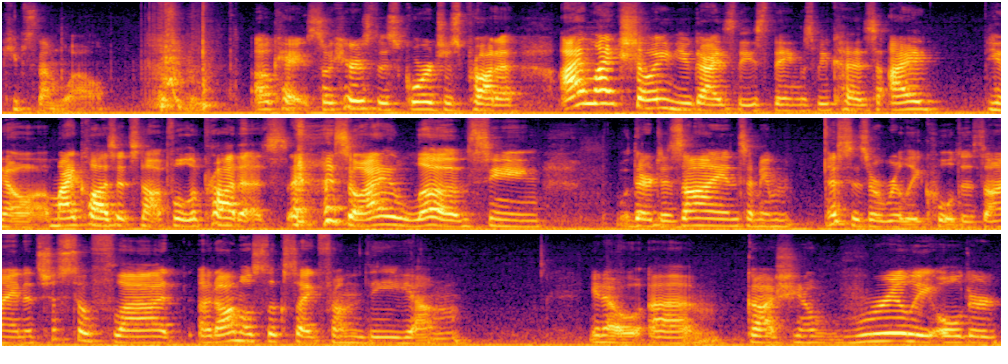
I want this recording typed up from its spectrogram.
keeps them well. Okay, so here's this gorgeous Prada. I like showing you guys these things because I, you know, my closet's not full of Pradas. so I love seeing their designs. I mean, this is a really cool design. It's just so flat. It almost looks like from the, um, you know, um, gosh, you know, really older,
